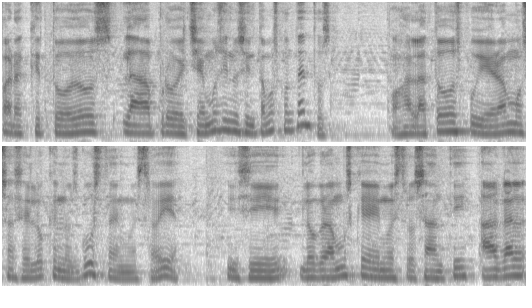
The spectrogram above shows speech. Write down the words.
para que todos la aprovechemos y nos sintamos contentos. Ojalá todos pudiéramos hacer lo que nos gusta en nuestra vida. Y si logramos que nuestro Santi haga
